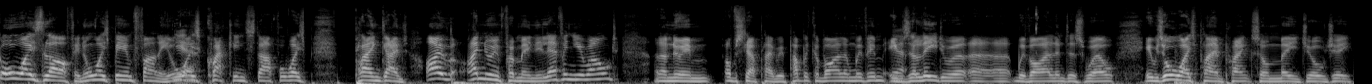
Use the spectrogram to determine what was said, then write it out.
Always laughing, always being funny, always Yeah. cracking stuff, always playing games. I I knew him from an 11 year old, and I knew him. Obviously, I played Republic of Ireland with him. He Yeah. was a leader uh, uh, with Ireland as well. He was always playing pranks on me, Georgie.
